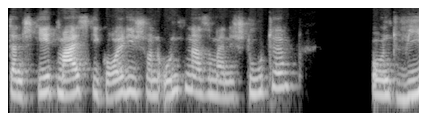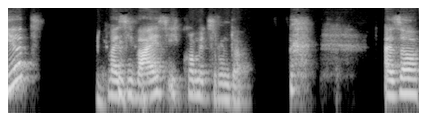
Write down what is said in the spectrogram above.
dann steht meist die Goldi schon unten, also meine Stute, und wird, weil sie weiß, ich komme jetzt runter. Also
